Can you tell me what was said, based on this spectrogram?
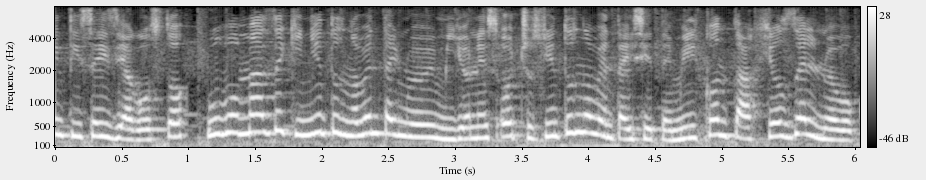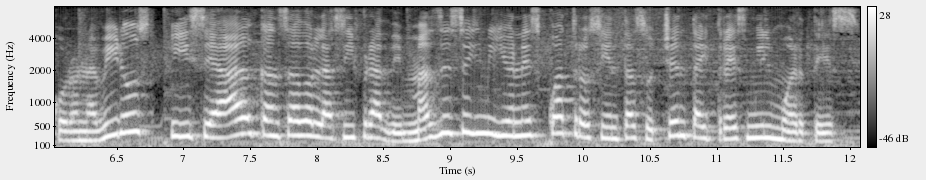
26 de agosto hubo más de 599.897.000 contagios del nuevo coronavirus y se ha alcanzado la cifra de más de 6.483.000 muertes.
